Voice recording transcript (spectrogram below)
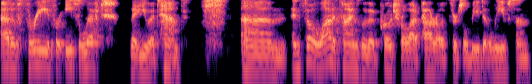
out of three for each lift that you attempt. Um, and so a lot of times the approach for a lot of powerlifters will be to leave some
